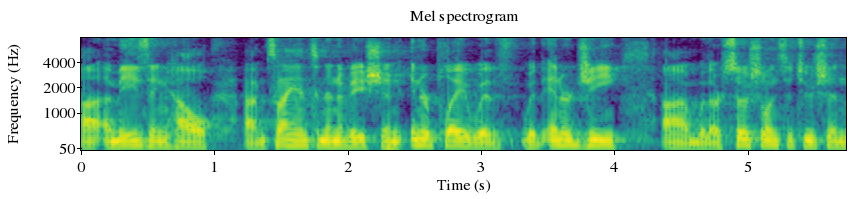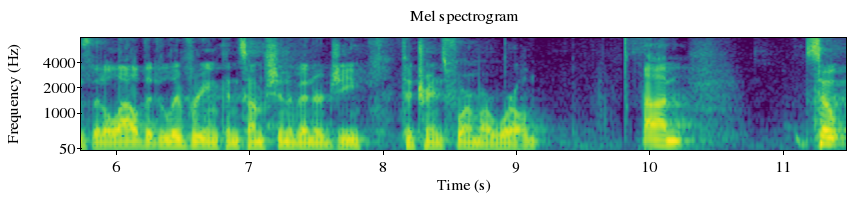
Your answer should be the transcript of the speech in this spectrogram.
uh, amazing how um, science and innovation interplay with, with energy, um, with our social institutions that allow the delivery and consumption of energy to transform our world. Um, so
